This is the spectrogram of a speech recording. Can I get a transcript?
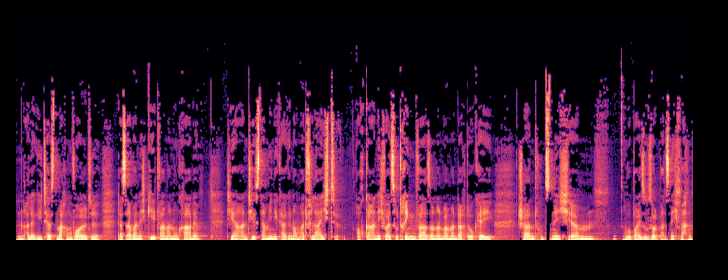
einen Allergietest machen wollte, das aber nicht geht, weil man nun gerade die Antihistaminika genommen hat. Vielleicht auch gar nicht, weil es so dringend war, sondern weil man dachte, okay, Schaden tut's nicht. Ähm, wobei so sollte man es nicht machen.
